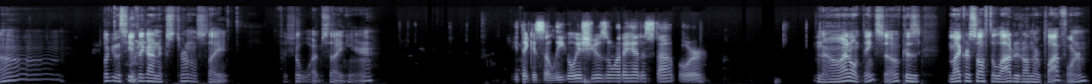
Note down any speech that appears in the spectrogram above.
Um, looking to see if they got an external site, official website here. You think it's a legal issues and why they had to stop, or No, I don't think so, because Microsoft allowed it on their platform.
